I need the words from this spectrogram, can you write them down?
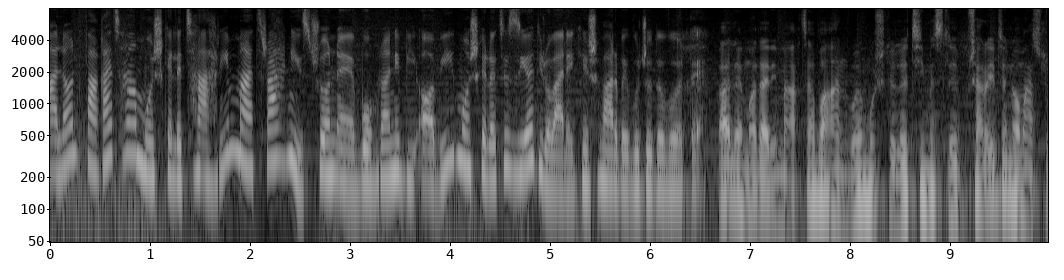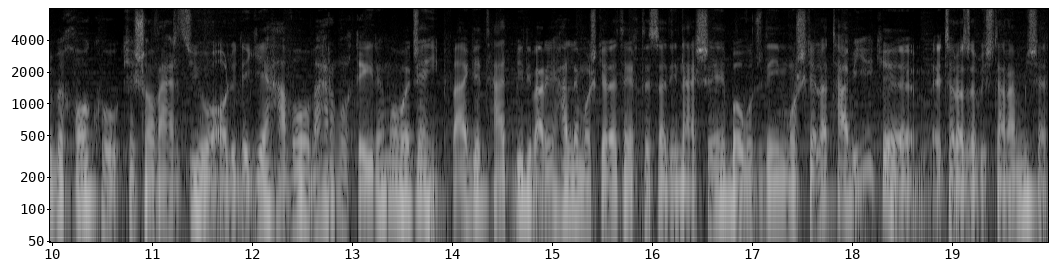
الان فقط هم مشکل تحریم مطرح نیست چون بحران بیابی مشکلات زیادی رو برای کشور به وجود آورده. بله ما در این مقطع با انواع مشکلاتی مثل شرایط نامطلوب خاک و کشاورزی و آلودگی هوا و برق و غیره مواجهیم. و اگه تدبیری برای حل مشکلات اقتصادی نشه با وجود این مشکلات طبیعیه که اعتراضا بیشتر هم میشه.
